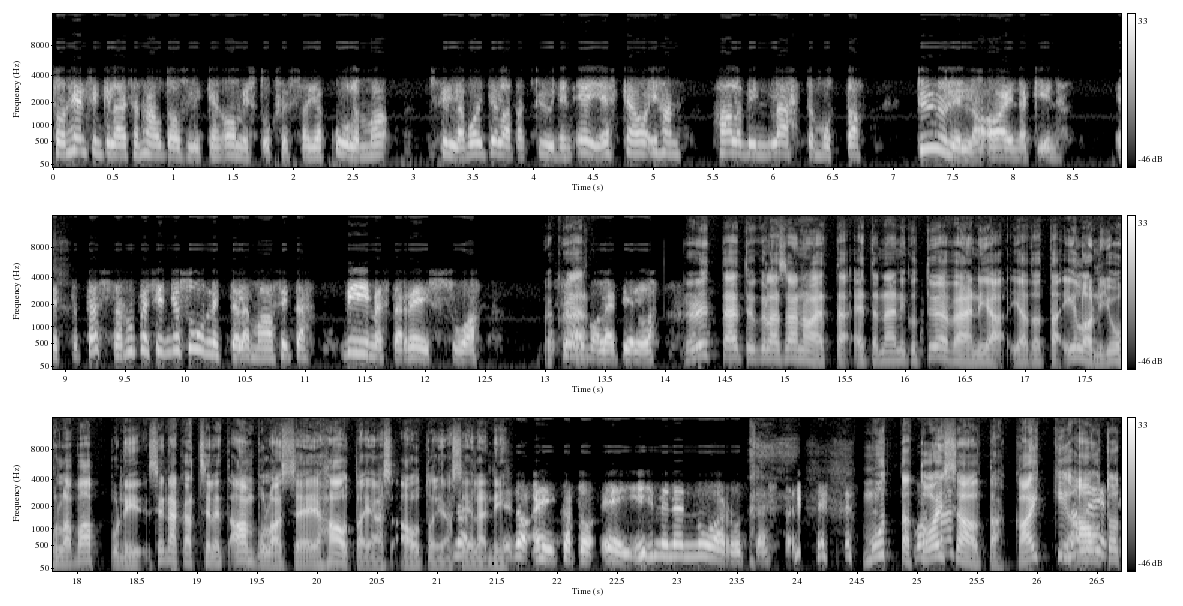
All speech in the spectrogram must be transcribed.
se on helsinkiläisen hautausliikkeen omistuksessa ja kuulemma sillä voi tilata kyydin. Ei ehkä ole ihan halvin lähtö, mutta tyylillä ainakin. Että tässä rupesin jo suunnittelemaan sitä viimeistä reissua no kyllä, No nyt täytyy kyllä sanoa, että, että näin niin työväen ja, ja tota ilon juhla vappu, niin sinä katselet ambulansseja ja hautajaisautoja no, siellä. Niin... No ei, kato, ei ihminen nuoru tästä. Mutta toisaalta kaikki autot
